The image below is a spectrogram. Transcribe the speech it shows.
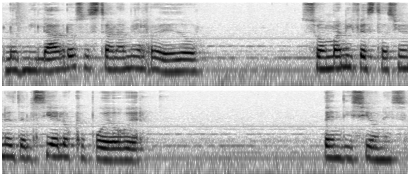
Los milagros están a mi alrededor. Son manifestaciones del cielo que puedo ver. Bendiciones.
